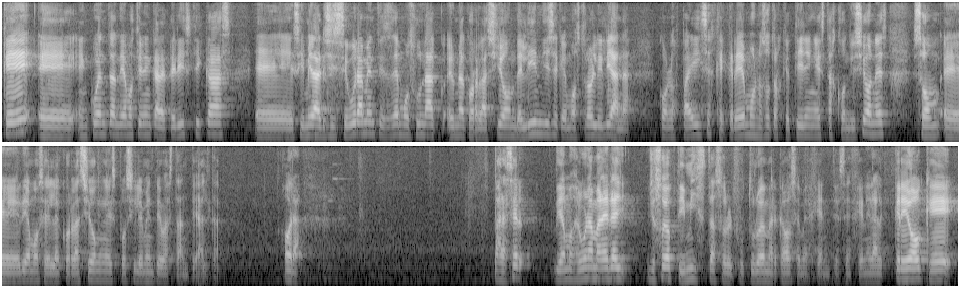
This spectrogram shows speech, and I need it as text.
que eh, encuentran, digamos, tienen características eh, similares. Y seguramente si hacemos una, una correlación del índice que mostró Liliana con los países que creemos nosotros que tienen estas condiciones, son, digamos, la correlación es posiblemente bastante alta. Ahora, para hacer, digamos, de alguna manera yo soy optimista sobre el futuro de mercados emergentes en general. Creo que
